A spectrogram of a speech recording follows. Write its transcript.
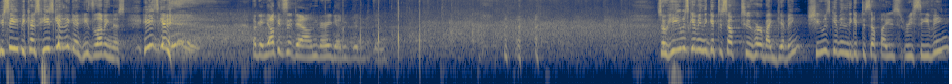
You see, because he's giving gift, he's loving this. He's giving. okay, y'all can sit down. Very good. Good. So he was giving the gift of self to her by giving. She was giving the gift of self by receiving.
